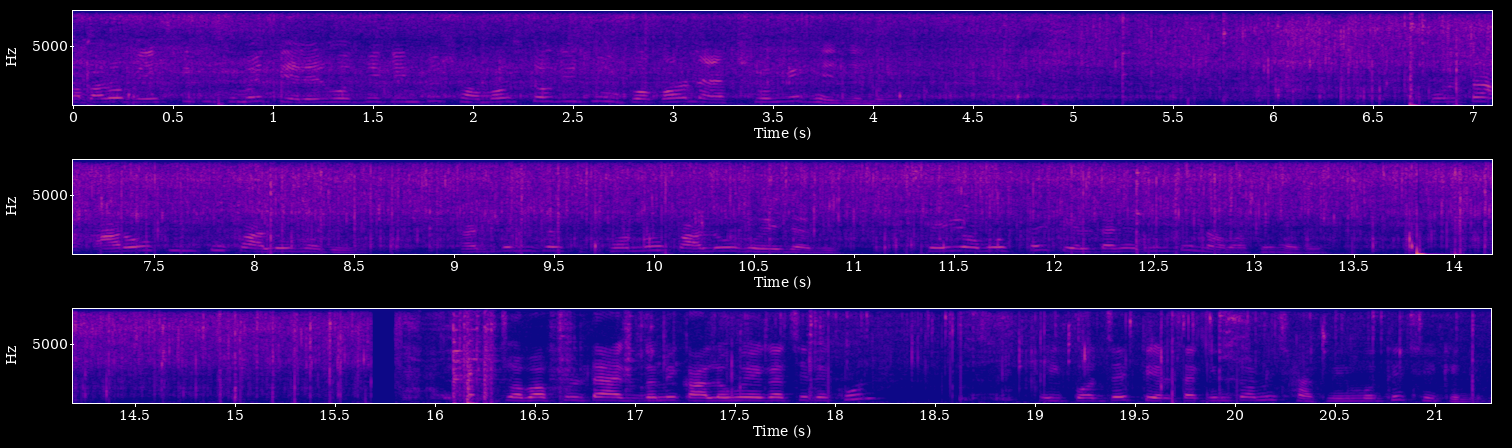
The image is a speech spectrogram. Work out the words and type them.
আবারও বেশ কিছু সময় তেলের মধ্যে কিন্তু সমস্ত কিছু উপকরণ একসঙ্গে ভেজে নেব। ফুলটা আরও কিন্তু কালো হবে। একদমই যে ঘন কালো হয়ে যাবে। সেই অবস্থায় তেলটাকে কিন্তু নামাতে হবে। জবা ফুলটা একদমই কালো হয়ে গেছে, দেখুন। এই পর্যায়ে তেলটা কিন্তু আমি ছাঁকনির মধ্যে ছেঁকে নেব।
